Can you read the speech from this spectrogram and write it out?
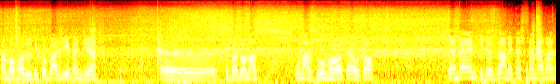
samochodu, tylko bardziej będzie e, chyba do nas, u nas złomował to auto. Te BM-ki to jest dla mnie też fenomen.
